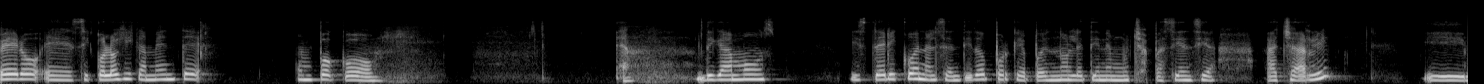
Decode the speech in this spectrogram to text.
pero eh, psicológicamente un poco, digamos, histérico en el sentido porque pues no le tiene mucha paciencia a Charlie y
